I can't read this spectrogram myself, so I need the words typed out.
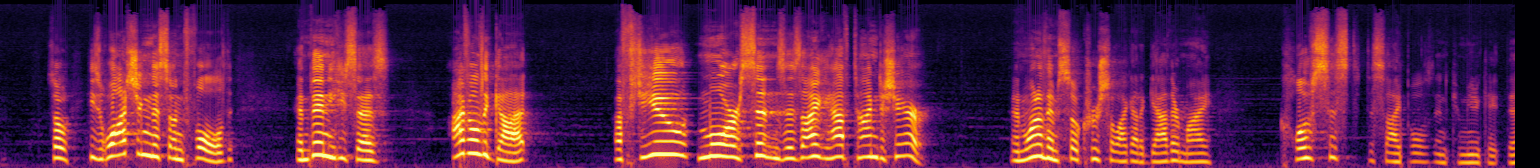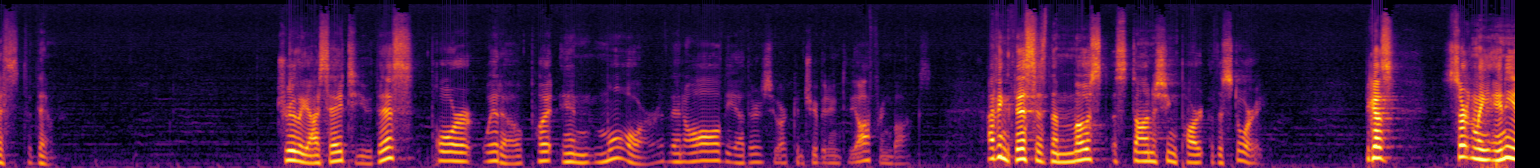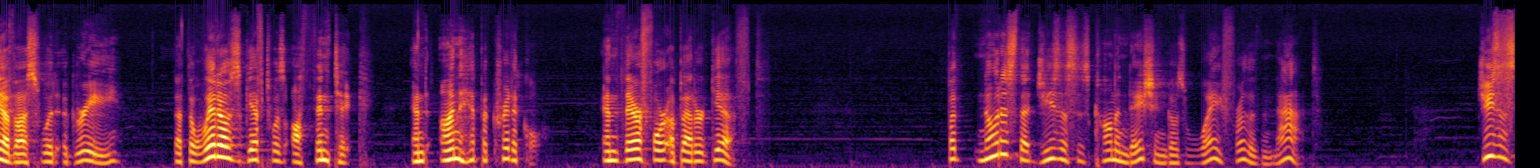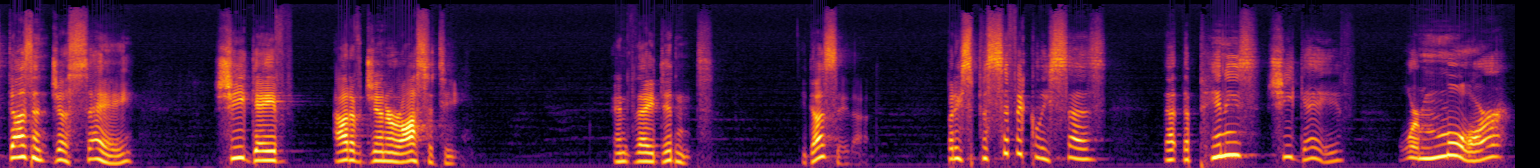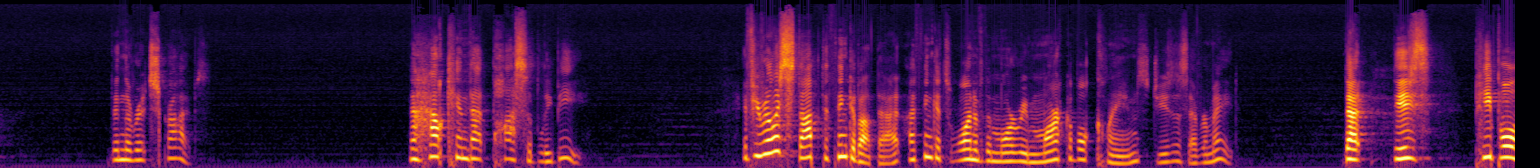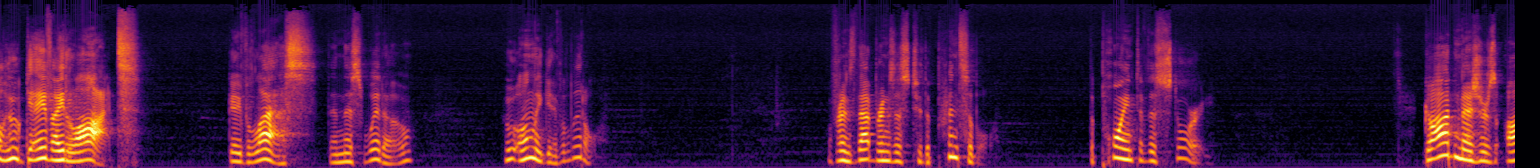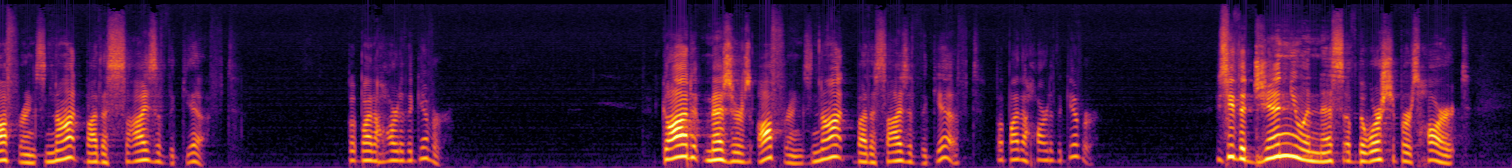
So he's watching this unfold, and then he says, I've only got a few more sentences I have time to share. And one of them is so crucial, I got to gather my closest disciples and communicate this to them. Truly, I say to you, this poor widow put in more than all the others who are contributing to the offering box. I think this is the most astonishing part of the story. Because certainly any of us would agree that the widow's gift was authentic and unhypocritical, and therefore a better gift. But notice that Jesus' commendation goes way further than that. Jesus doesn't just say, she gave out of generosity, and they didn't. He does say that. But he specifically says that the pennies she gave were more than the rich scribes. Now, how can that possibly be? If you really stop to think about that, I think it's one of the more remarkable claims Jesus ever made. That these people who gave a lot gave less than this widow who only gave a little. Well, friends, that brings us to the principle, the point of this story. God measures offerings not by the size of the gift, but by the heart of the giver. God measures offerings not by the size of the gift, but by the heart of the giver. You see, the genuineness of the worshiper's heart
